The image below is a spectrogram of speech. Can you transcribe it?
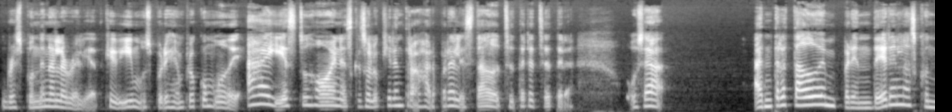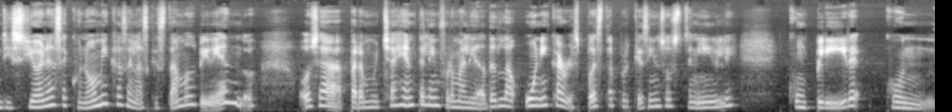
responden a la realidad que vivimos. Por ejemplo, como de, ay, estos jóvenes que solo quieren trabajar para el Estado, etcétera, etcétera. O sea, han tratado de emprender en las condiciones económicas en las que estamos viviendo. O sea, para mucha gente la informalidad es la única respuesta porque es insostenible cumplir con,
